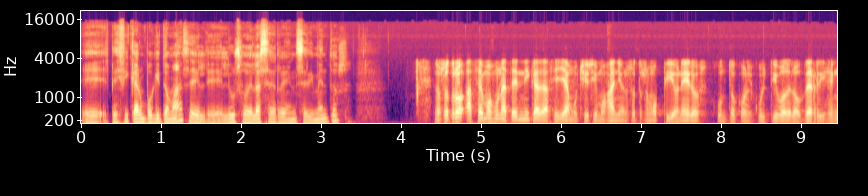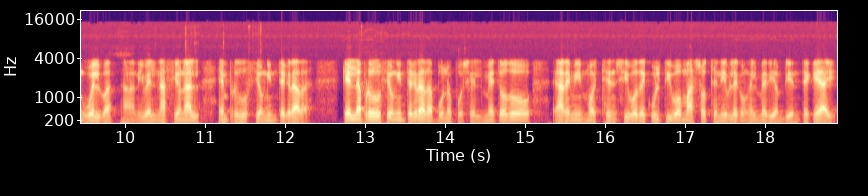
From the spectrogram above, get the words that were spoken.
eh, especificar un poquito más el, uso del láser en sedimentos. Nosotros hacemos una técnica de hace ya muchísimos años. Nosotros somos pioneros, junto con el cultivo de los berries en Huelva, a nivel nacional, en producción integrada. ¿Qué es la producción integrada? Bueno, pues el método ahora mismo extensivo de cultivo más sostenible con el medio ambiente que hay.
